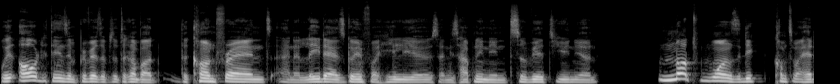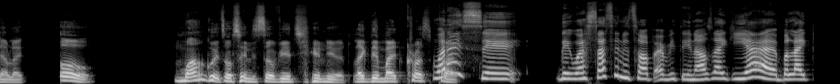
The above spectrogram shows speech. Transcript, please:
with all the things in previous episodes talking about the conference and a leader is going for Helios and it's happening in Soviet Union, not once did it come to my head. I'm like, oh, Margot is also in the Soviet Union. Like they might cross When I say they were setting it up, everything, I was like, yeah, but like,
